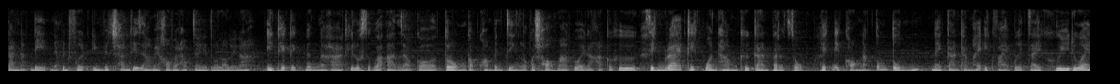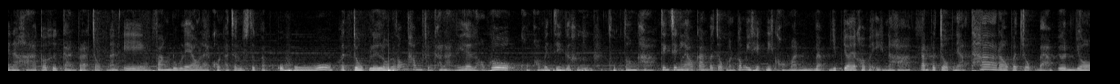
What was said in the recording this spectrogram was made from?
การนัดเดทเนี่ยเป็น first impression ที่จะทำให้เขาประทับใจในตัวเราเลยนะ อีกเทคนิคหนึ่งนะคะ ที่รู้สึกว่าอ่านแล้วก็ตรงกับความเป็นจริงแล้วก็ชอบมากด้วยนะคะ ก็คือสิ่งแรกที่ควรทำคือการประจบ เทคนิคของนักต้มตุ๋นในการทำให้อีกฝ่ายเปิดใจคุยด้วยนะคะ ก็คือการประจบนั่นเอง ฟังดูแล้วหลายคนอาจจะรู้สึกแบบโอ้โหประจบเลยเหรอต้องทำถึงขนาดนี้เลยเหรอโลกของความเป็นจริงก็คือถูกต้องค่ะ จริง ๆ แล้วการประจบมันก็มีเทคนิคของมันแบบยิบย่อยเข้าไปอีกนะคะ การประจบเนี่ยถ้าเราประจบแบบเยินยอ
